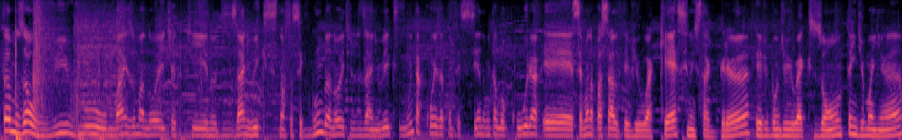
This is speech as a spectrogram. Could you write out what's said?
Estamos ao vivo mais uma noite aqui no Design Weeks, nossa segunda noite do Design Weeks. Muita coisa acontecendo, muita loucura. É, semana passada teve o Aquece no Instagram, teve Bom Dia UX ontem de manhã,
